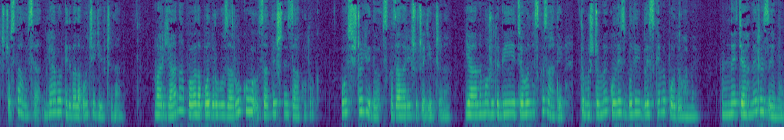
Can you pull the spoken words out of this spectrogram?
Що сталося? мляво підвела очі дівчина. Мар'яна повела подругу за руку в затишний закуток. Ось що, Лідо, сказала рішуча дівчина. Я не можу тобі цього не сказати, тому що ми колись були близькими подругами. Не тягни резину.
